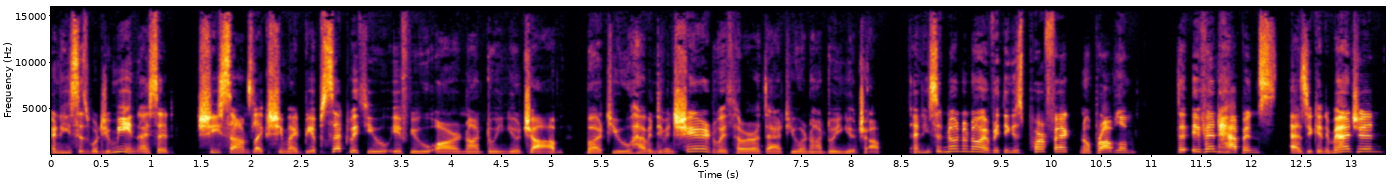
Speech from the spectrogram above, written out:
And he says, What do you mean? I said, She sounds like she might be upset with you if you are not doing your job, but you haven't even shared with her that you are not doing your job. And he said, No, no, no, everything is perfect, no problem. The event happens, as you can imagine.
